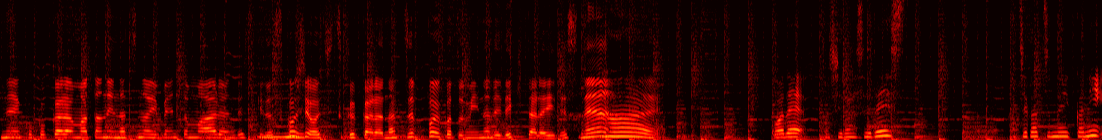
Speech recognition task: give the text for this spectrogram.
い。ねここからまたね夏のイベントもあるんですけど、うん。少し落ち着くから夏っぽいことみんなでできたらいいですね。はい。ここでお知らせです。8月6日に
